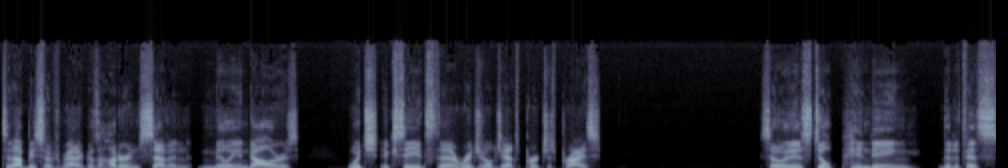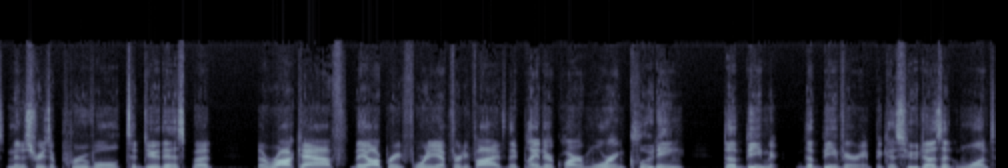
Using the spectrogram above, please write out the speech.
to not be so dramatic, that's 107 million dollars, which exceeds the original jet's purchase price. So it is still pending the Defense Ministry's approval to do this, but the ROKAF they operate 40 F-35s. They plan to acquire more, including the B the B variant, because who doesn't want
